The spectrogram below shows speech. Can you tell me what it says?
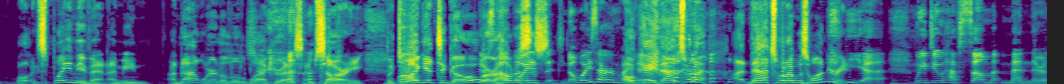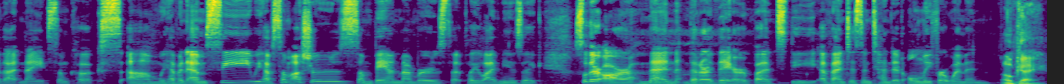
Well, explain the event. I mean, I'm not wearing a little black dress. I'm sorry, but do I get to go, or There's how no does boys, this? no boys are invited. Okay, that's what I. Uh, that's what I was wondering. yeah, we do have some men there that night, some cooks. Um, we have an MC, we have some ushers, some band members that play live music. So there are men that are there, but the event is intended only for women. Okay.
